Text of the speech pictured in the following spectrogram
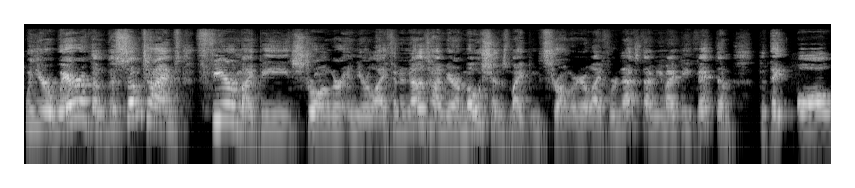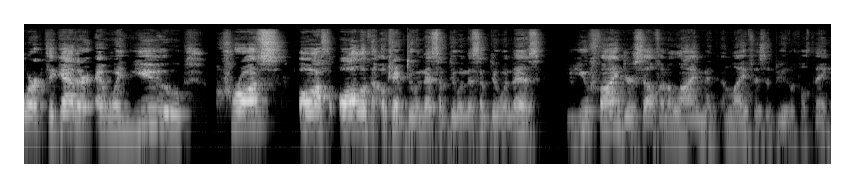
when you're aware of them, because sometimes fear might be stronger in your life, and another time your emotions might be stronger in your life, or next time you might be victim. But they all work together. And when you cross off all of them, okay, I'm doing this, I'm doing this, I'm doing this you find yourself in alignment and life is a beautiful thing.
